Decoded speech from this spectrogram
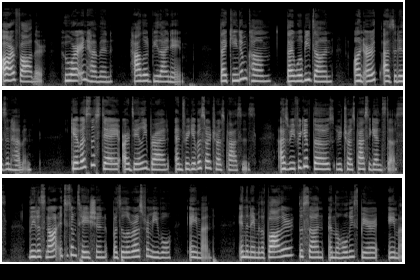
Our Father, who art in heaven, hallowed be thy name. Thy kingdom come, thy will be done, on earth as it is in heaven. Give us this day our daily bread, and forgive us our trespasses, as we forgive those who trespass against us. Lead us not into temptation, but deliver us from evil. Amen. In the name of the Father, the Son, and the Holy Spirit. Amen.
